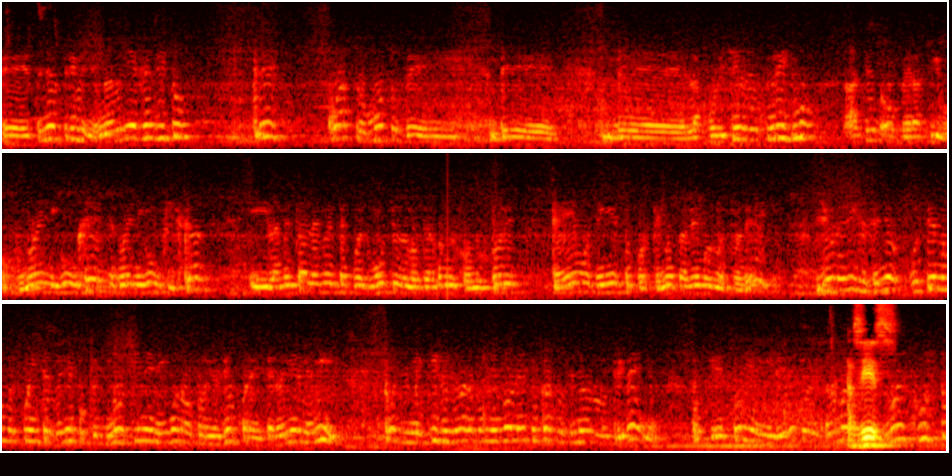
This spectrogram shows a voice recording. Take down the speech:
Eh, señor Tribeño, en Avenida Ejército, tres, cuatro motos de, de, de la policía del turismo haciendo operativo. No hay ningún jefe, no hay ningún fiscal y lamentablemente pues muchos de los hermanos conductores caemos en esto porque no sabemos nuestros derechos. Yo le dije, señor, usted no me puede intervenir porque no tiene ninguna autorización para intervenirme a mí. Entonces me quiso llevar a la no le he hecho caso, señor Tribeño, porque estoy en mi derecho de reclamar. Así es. No es justo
